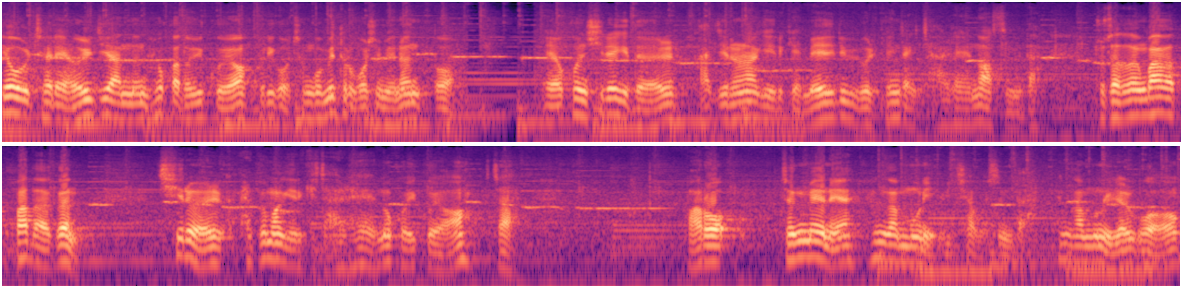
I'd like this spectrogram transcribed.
겨울철에 얼지 않는 효과도 있고요. 그리고 청고 밑으로 보시면은 또 에어컨 실외기들 가지런하게 이렇게 매립을 굉장히 잘 해 놓았습니다. 주차장 바- 바닥은 칠을 깔끔하게 이렇게 잘 해 놓고 있고요. 자, 바로 정면에 현관문이 위치하고 있습니다. 현관문을 열고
